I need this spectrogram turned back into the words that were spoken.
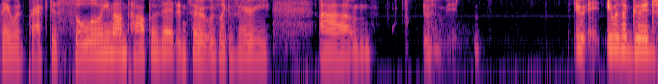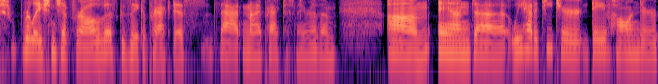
they would practice soloing on top of it, and so it was like a very. Um, it, it was a good relationship for all of us because they could practice that and I practiced my rhythm. Um, and uh, we had a teacher, Dave Hollender,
